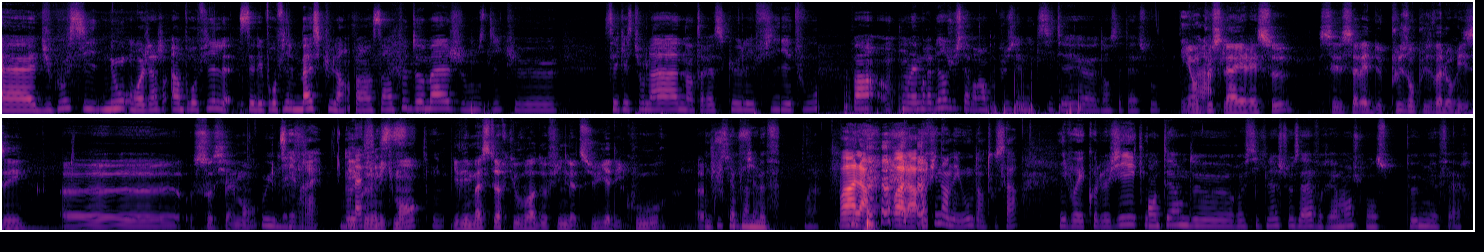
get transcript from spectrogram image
Euh, du coup, si nous on recherche un profil, c'est des profils masculins. Enfin, c'est un peu dommage. On se dit que ces questions-là n'intéressent que les filles et tout. Enfin, on aimerait bien juste avoir un peu plus de mixité euh, dans cet assaut. Et, en voilà. plus, la RSE, ça va être de plus en plus valorisé euh, socialement Oui, c'est vrai. Fait- économiquement. Il y a des masters qui ouvrent à Dauphine là-dessus, il y a des cours. Euh, En plus, il y a plein de meufs. Voilà, voilà. Dauphine en est où dans tout ça? Niveau écologique En termes de recyclage, tout ça, vraiment, je pense, peut mieux faire.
